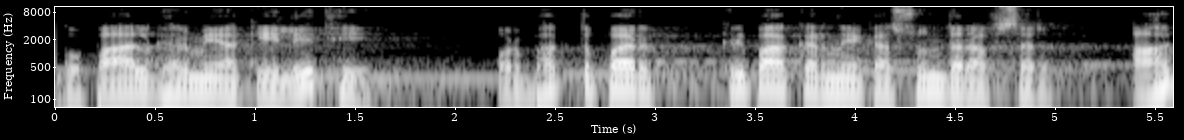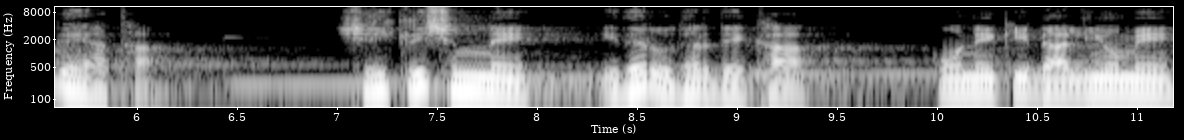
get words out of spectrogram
गोपाल घर में अकेले थे और भक्त पर कृपा करने का सुंदर अवसर आ गया था। श्री कृष्ण ने इधर उधर देखा, कोने की डालियों में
